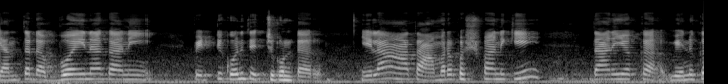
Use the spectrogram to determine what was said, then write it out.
ఎంత డబ్బు అయినా కానీ పెట్టుకొని తెచ్చుకుంటారు. ఇలా ఆ తామర పుష్పానికి దాని యొక్క వెనుక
